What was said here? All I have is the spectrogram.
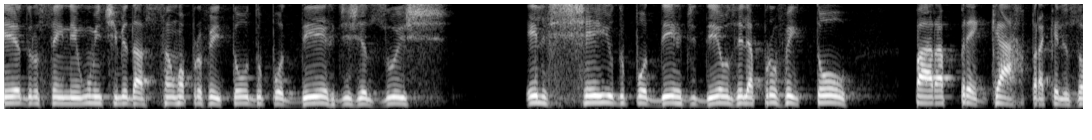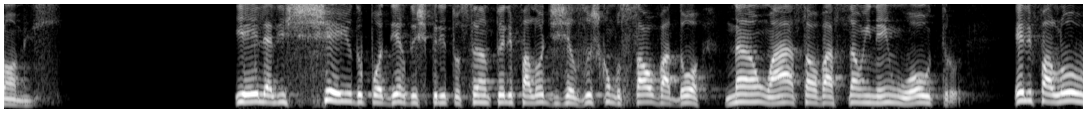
Pedro, sem nenhuma intimidação, aproveitou do poder de Jesus. Ele, cheio do poder de Deus, ele aproveitou para pregar para aqueles homens. E ele ali, cheio do poder do Espírito Santo, ele falou de Jesus como Salvador. Não há salvação em nenhum outro. Ele falou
